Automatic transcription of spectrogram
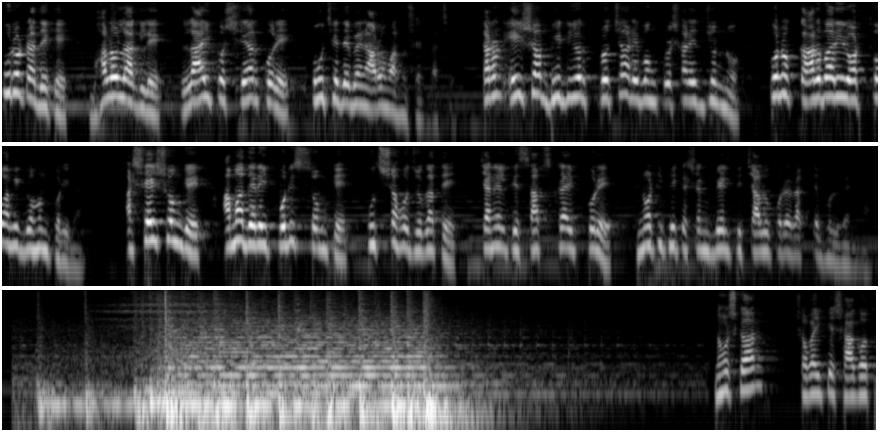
পুরোটা দেখে ভালো লাগলে লাইক ও শেয়ার করে পৌঁছে দেবেন আরও মানুষের কাছে। কারণ এইসব ভিডিওর প্রচার এবং প্রসারের জন্য কোনো কারবারির অর্থ আমি গ্রহণ করি না। আর সেই সঙ্গে আমাদের এই পরিশ্রমকে উৎসাহ যোগাতে চ্যানেলটি সাবস্ক্রাইব করে নোটিফিকেশন বেলটি চালু করে রাখতে ভুলবেন না। নমস্কার, সবাইকে স্বাগত।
